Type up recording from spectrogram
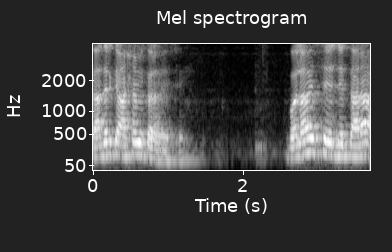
তাদেরকে আসামি করা হয়েছে। বলা হয়েছে যে তারা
